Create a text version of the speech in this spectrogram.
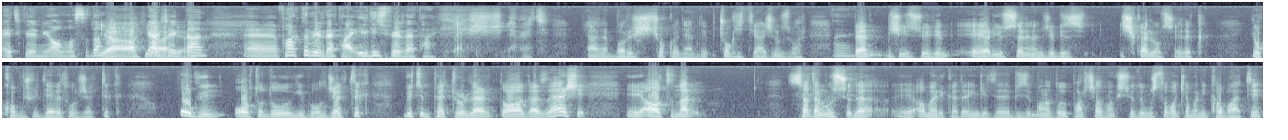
etkileniyor olması da Ya, ya, gerçekten e, farklı bir detay, ilginç bir detay. Evet. Yani barış çok önemli. Çok ihtiyacımız var. Ben bir şey söyleyeyim. Eğer 100 sene önce biz işgal olsaydık yok olmuş bir devlet olacaktık. O gün Orta Doğu gibi olacaktık. Bütün petroller, doğalgazlar, her şey, e, altınlar zaten Rusya'da, e, Amerika'da, İngiltere'de bizim Anadolu parçalamak istiyordu. Mustafa Kemal'in kabahati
